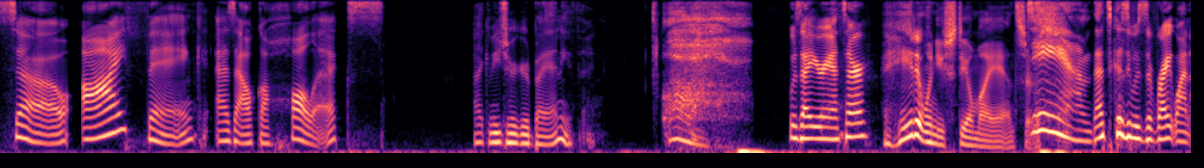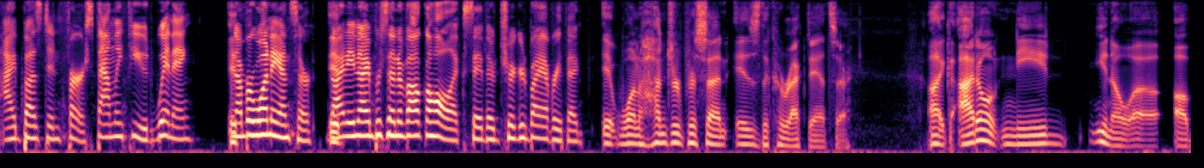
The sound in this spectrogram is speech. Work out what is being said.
So I think as alcoholics, I can be triggered by anything. Was that your answer? I hate it when you steal my answer. Damn, that's because it was the right one. I buzzed in first. Family Feud, winning. Number one answer. 99% of alcoholics say they're triggered by everything. It 100% is the correct answer. Like, I don't need, you know, a, a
